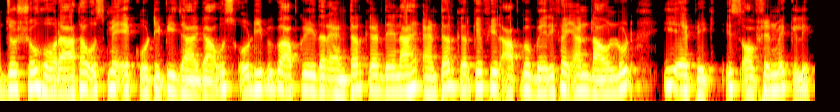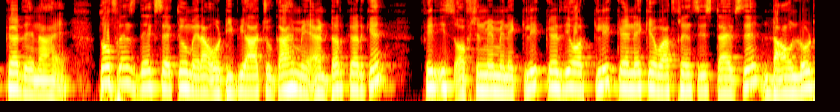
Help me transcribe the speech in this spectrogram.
जो शो हो रहा था, उसमें एक ओटीपी जाएगा। उस ओटीपी को आपको इधर एंटर कर देना है। एंटर करके फिर आपको verify and download e epic इस ऑप्शन में क्लिक कर देना है। तो फ्रेंड्स देख सकते हो मेरा ओटीपी आ चुका है। मैं एंटर करके फिर इस ऑप्शन में मैंने क्लिक कर दिया और क्लिक करने के बाद फ्रेंड्स इस टाइप से डाउनलोड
